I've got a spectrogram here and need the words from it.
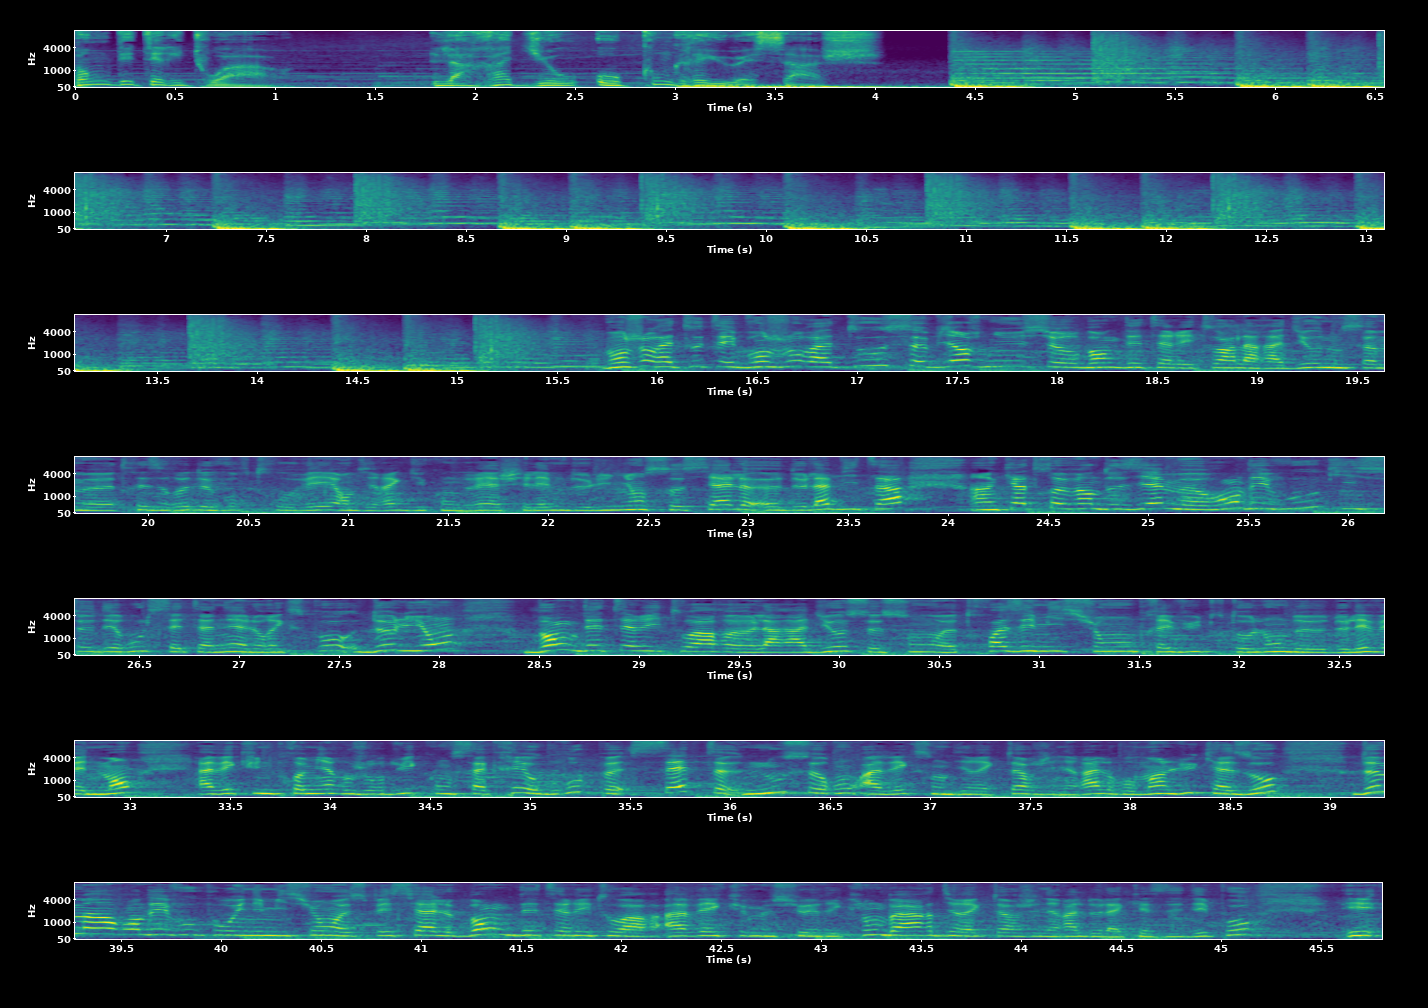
Banque des Territoires, la radio au Congrès USH. Bonjour à toutes et bonjour à tous. Bienvenue sur Banque des Territoires, la radio. Nous sommes euh, très heureux de vous retrouver en direct du congrès HLM de l'Union sociale euh, de l'habitat. Un 82e rendez-vous qui se déroule cette année à l'Eurexpo de Lyon. Banque des Territoires, euh, la radio, ce sont trois émissions prévues tout au long de, l'événement avec une première aujourd'hui consacrée au groupe 7. Nous serons avec son directeur général Romain Lucaso. Demain, rendez-vous pour une émission spéciale Banque des Territoires avec monsieur Éric Lombard, directeur général de la Caisse des dépôts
